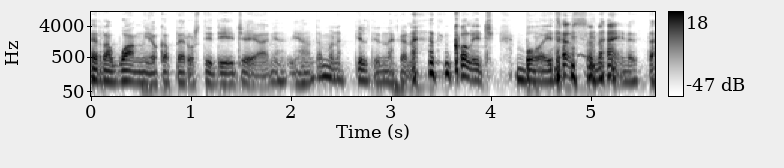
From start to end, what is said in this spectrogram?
herra Wang, joka perusti DJin ja ihan tämmöinen kiltin näköinen college boy tässä näin, että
